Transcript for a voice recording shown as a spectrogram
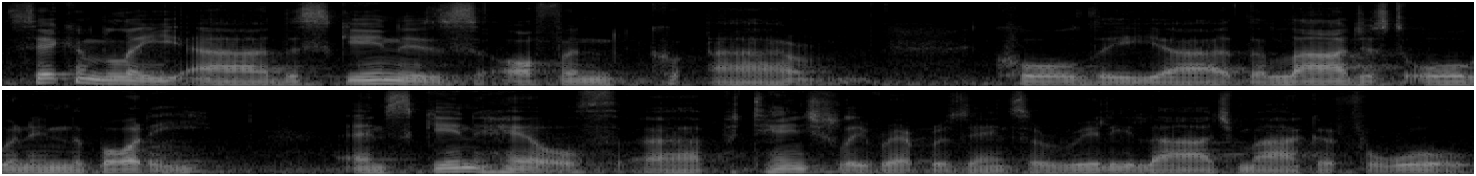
Secondly, uh, the skin is often uh, called the, uh, the largest organ in the body and skin health uh, potentially represents a really large market for wool.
